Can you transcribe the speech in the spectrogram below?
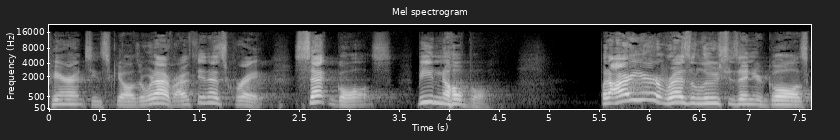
parenting skills or whatever. I think that's great. Set goals, be noble. But are your resolutions and your goals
